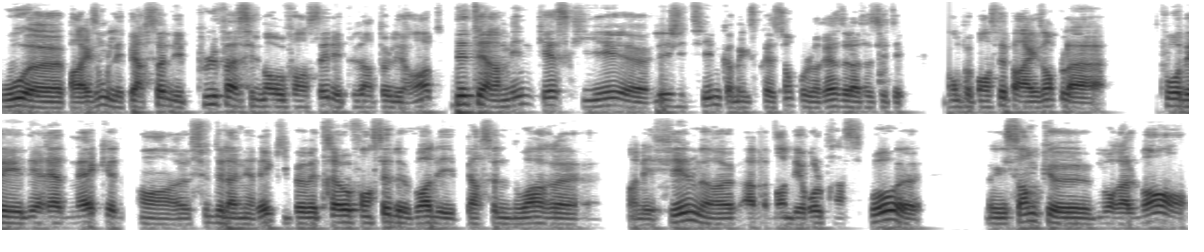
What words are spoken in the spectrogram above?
où, euh, par exemple, les personnes les plus facilement offensées, les plus intolérantes, déterminent qu'est-ce qui est euh, légitime comme expression pour le reste de la société. On peut penser, par exemple, à, pour des, des rednecks en euh, sud de l'Amérique qui peuvent être très offensés de voir des personnes noires dans des films, dans des rôles principaux. il semble que, moralement,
